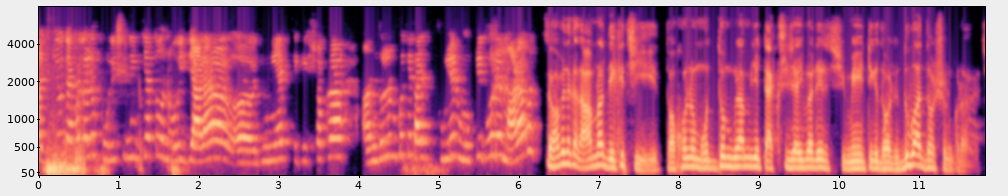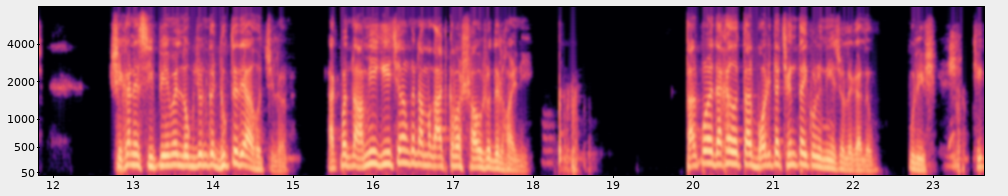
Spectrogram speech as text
আজকেও দেখা গেল পুলিশি নির্যাতন ওই যারা জুনিয়র চিকিৎসকরা আন্দোলন করছে তাদের চুলের মুঠি ধরে মারা হচ্ছে। হবে না কেন? আমরা দেখেছি তখনও মধ্যম গ্রামে যে ট্যাক্সি ড্রাইভারের মেয়েটিকে ধর দুবার ধর্ষণ করা হয়েছে। সেখানে সিপিএম এর লোকজনকে ঢুকতে দেওয়া হচ্ছিল না। একমাত্র আমি গিয়েছিলাম কেন আমাকে আটকাবার সাহস ওদের হয়নি। তারপরে দেখা গেল তার বডিটা ছেনতাই করে নিয়ে চলে গেল পুলিশ। ঠিক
